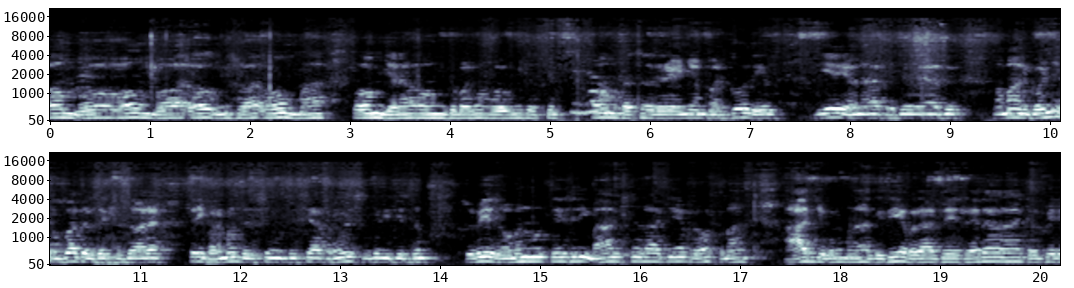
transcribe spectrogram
ఓం భో ఓం భో ఓం స్వ ఓం మా ఓం జన ఓం భగం ఓం సత్యం ఓం తత్సరణ్యం భర్గో దేవ్ ఏ యోన ప్రచోదయాత్ మమ అనుకోండి ఉపాధ్యక్ష ద్వారా శ్రీ పరమదర్శనం దృష్ట్యా పరమేశ్వరి తీర్థం शुभे सोमन्मूर्ते श्री महाविष्णुराज्ये प्रवर्तमान आद्य ब्रह्मणः द्वितीय पदार्थे श्वेताराय कल्पे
